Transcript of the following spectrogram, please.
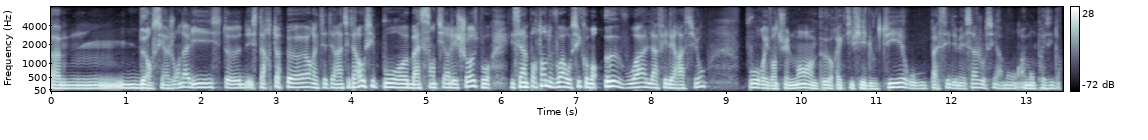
d'anciens journalistes, des start-upers, etc., etc. Aussi pour bah, sentir les choses. Pour et c'est important de voir aussi comment eux voient la fédération pour éventuellement un peu rectifier l'outil ou passer des messages aussi à mon, à mon président.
